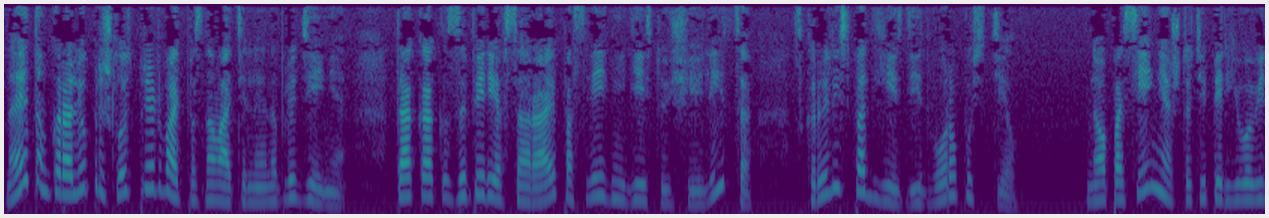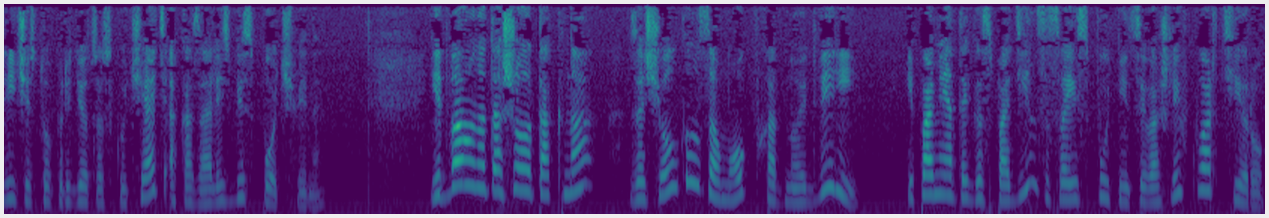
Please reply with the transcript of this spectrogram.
На этом королю пришлось прервать познавательные наблюдения, так как, заперев сарай, последние действующие лица скрылись в подъезде, и двор опустел. Но опасения, что теперь его величеству придется скучать, оказались беспочвены. Едва он отошел от окна, защелкал замок входной двери, и помятый господин со своей спутницей вошли в квартиру,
